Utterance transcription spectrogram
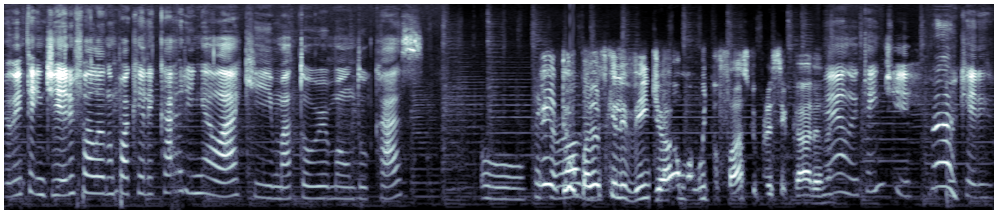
Eu não entendi ele falando com aquele carinha lá que matou o irmão do Cass. O Então, parece que ele vende alma muito fácil pra esse cara, né? É, eu não entendi. Porque ele-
